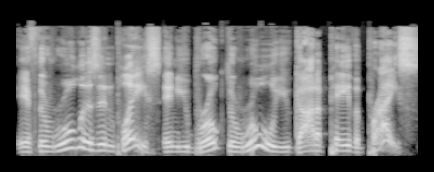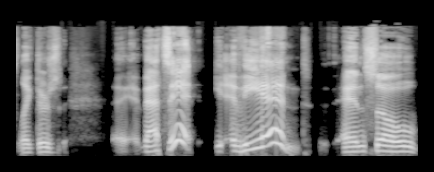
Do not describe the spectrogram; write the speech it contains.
If the rule is in place and you broke the rule, you got to pay the price. Like there's eh, that's it. The end. And so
